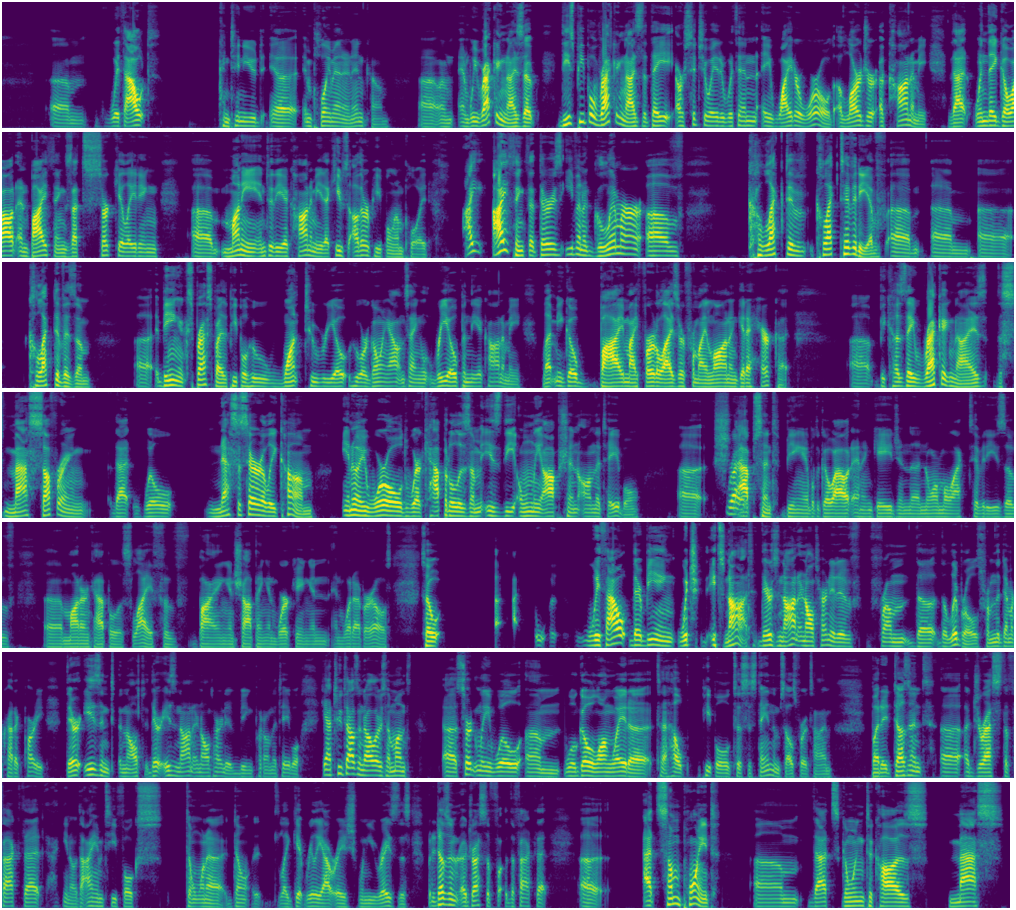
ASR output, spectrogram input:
um, without continued uh, employment and income. Uh, and, and we recognize that these people recognize that they are situated within a wider world a larger economy that when they go out and buy things that's circulating uh, money into the economy that keeps other people employed I I think that there is even a glimmer of collective collectivity of um, um, uh, collectivism uh, being expressed by the people who want to reo- who are going out and saying reopen the economy. Let me go buy my fertilizer for my lawn and get a haircut. Uh, because they recognize the mass suffering that will necessarily come in a world where capitalism is the only option on the table uh, Right. absent being able to go out and engage in the normal activities of uh, modern capitalist life of buying and shopping and working and, and whatever else. So, uh, without there being, which it's not, there's not an alternative from the the liberals from the Democratic Party. There isn't an alter, there is not an alternative being put on the table. Yeah, two thousand dollars a month uh, certainly will um, will go a long way to to help people to sustain themselves for a time, but it doesn't uh, address the fact that you know the IMT folks don't want to don't like get really outraged when you raise this, but it doesn't address the f- the fact that uh, at some point um, that's going to cause mass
